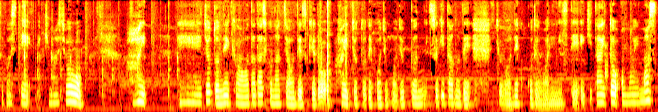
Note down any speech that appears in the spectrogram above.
過ごしていきましょう。はい。えー、ちょっとね、今日は慌ただしくなっちゃうんですけど、はい、ちょっとね、50、50分に過ぎたので、今日はね、ここで終わりにしていきたいと思います。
